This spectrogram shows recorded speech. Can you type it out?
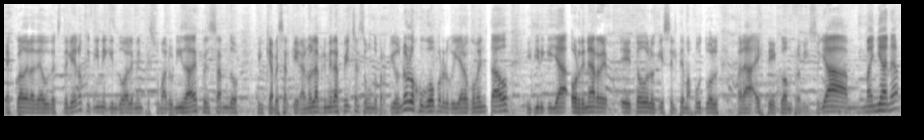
la escuadra de Audax Italiano que tiene que indudablemente sumar unidades pensando en que a pesar que ganó la primera fecha, el segundo partido no lo jugó por lo que ya lo he comentado y tiene que ya ordenar eh, todo lo que es el tema fútbol para este compromiso. Ya mañana...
